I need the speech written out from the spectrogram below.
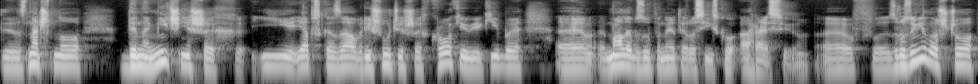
значно динамічніших і я б сказав рішучіших кроків, які би е, мали б зупинити російську агресію. Е, Зрозуміло, що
